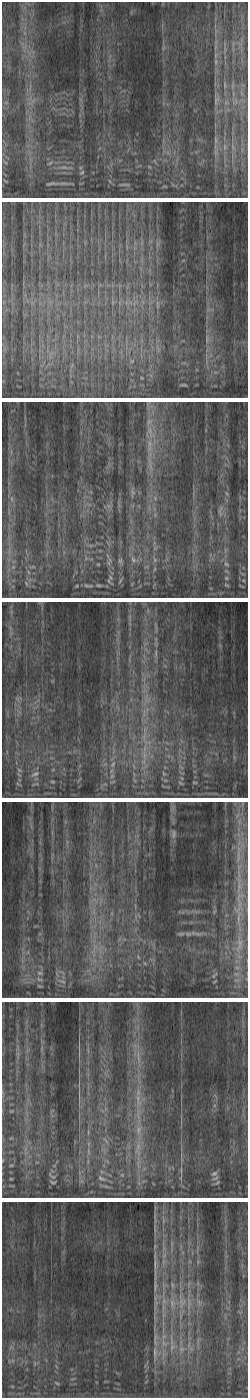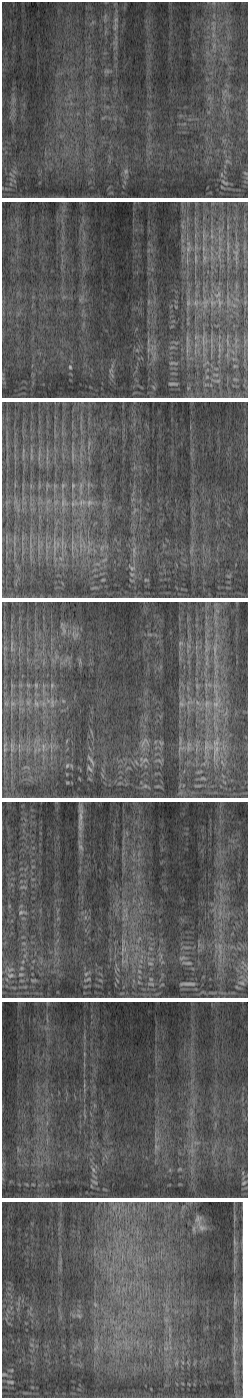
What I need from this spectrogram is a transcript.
geldiniz. Ee, ben buradayım da. e, evet evet size yerinizi göstermek için geldik. Sonra çok güzel bir yer gösterdim abi. Senden, evet burası paralı. Burası paralı. Burası en ön yerden. Evet. sev- Sevgililer bu tarafta izliyor abicim. Ağacın yan tarafında. Ee, ben şimdi senden 5 kuay rica edeceğim. Buranın ücreti. Biz fark hesabı. Biz bunu Türkiye'de de yapıyoruz. Abicim ben senden şöyle bir beş koy. Bu pay alayım beş koy. Abicim teşekkür ederim. Bereket versin abicim. Senden de alayım lütfen. Teşekkür ediyorum abicim. Beş koy. Beş koy alayım abicim. Muğla. Duyun duyun. Ee, sevgililer ağacın yan tarafında. Öğrenciler için arka koltuklarımız da mevcut. Dükkanın oradan izleyebilirsiniz. Evet evet. Bu makineler yeni geldi. Biz bunları Almanya'dan getirdik. Sağ taraftaki Amerika'dan gelme. Ee, vurdum mu indiriyor yani. İki darbeyle. Tamam abicim yine bekleriz. Teşekkür ederim. İki de bekleyeyim ben.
